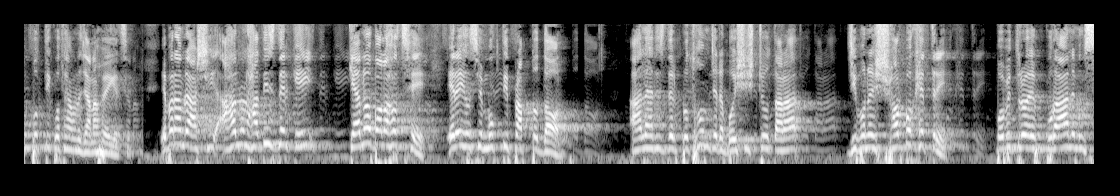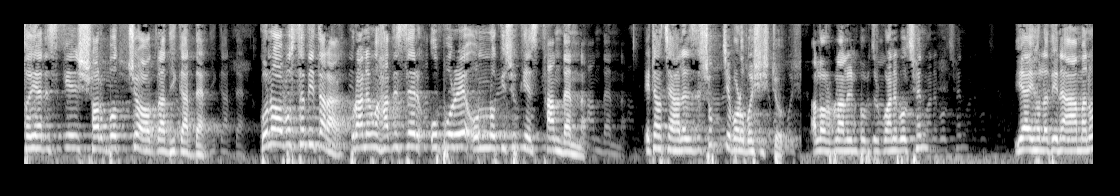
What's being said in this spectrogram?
উৎপত্তি কোথায় আমরা জানা হয়ে গেছে। এবার আমরা আসি আহলুল হাদিসদেরকেই কেন বলা হচ্ছে? এরাই হচ্ছে মুক্তিপ্রাপ্ত দল। আহলে হাদিসদের প্রথম যেটা বৈশিষ্ট্য, তারা জীবনের সর্বক্ষেত্রে পবিত্র কোরআন এবং সহিহাদিসকে সর্বোচ্চ অগ্রাধিকার দেন। কোনো অবস্থাতেই তারা কোরআন এবং হাদিসের উপরে অন্য কিছুকে স্থান দেন না। এটা হচ্ছে আহলাদিসের সবচেয়ে বড় বৈশিষ্ট্য। আল্লাহ রবুল্লা আলমিন পবিত্র কোরআনে বলছেন আমানু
